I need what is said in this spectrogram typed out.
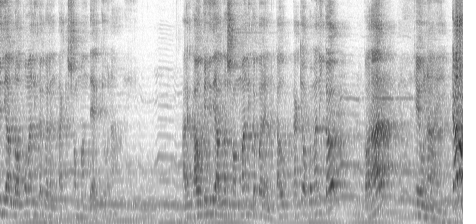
যদি আল্লাহ অপমানিত করেন, তাকে সম্মান দেওয়ার কেউ না আর কাউকে যদি আল্লাহ সম্মানিত করেন, কাউ তাকে অপমানিত করার কেউ নাই, কারও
